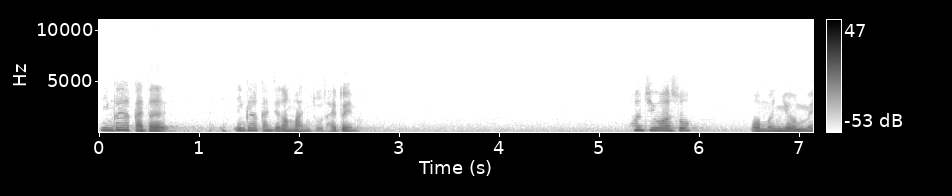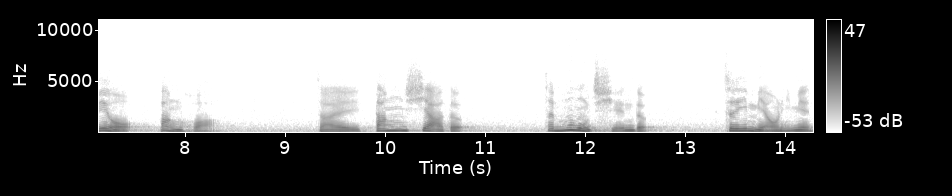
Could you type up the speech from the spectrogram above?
应该要感到，应该要感觉到满足才对嘛。换句话说，我们有没有办法，在当下的？在目前的这一秒里面，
